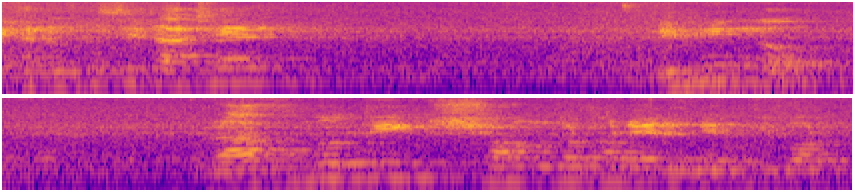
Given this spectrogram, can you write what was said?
এখানে উপস্থিত আছেন বিভিন্ন রাজনৈতিক সংগঠনের নেতৃবর্গ,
